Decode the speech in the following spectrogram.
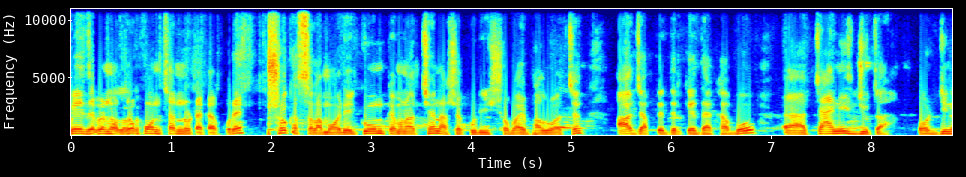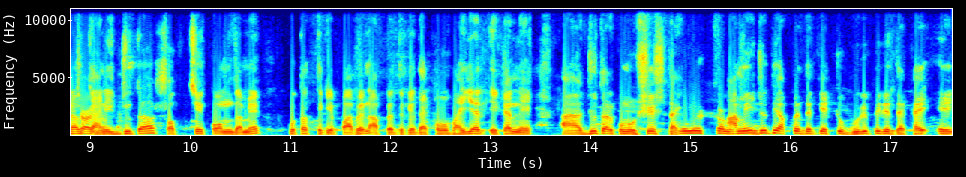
পেয়ে যাবেন মাত্র পঞ্চান্ন টাকা করে। দর্শক আসসালামু আলাইকুম কেমন আছেন? আশা করি সবাই ভালো আছেন। আজ আপনাদেরকে দেখাবো চাইনিজ জুতা অরিজিনাল চাইনিজ জুতা সবচেয়ে কম দামে কোথা থেকে পাবেন আপনাদেরকে দেখাবো। ভাইয়ার এখানে আহ, জুতার কোনো শেষ নাই। আমি যদি আপনাদেরকে একটু ঘুরে ফিরে দেখাই এই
